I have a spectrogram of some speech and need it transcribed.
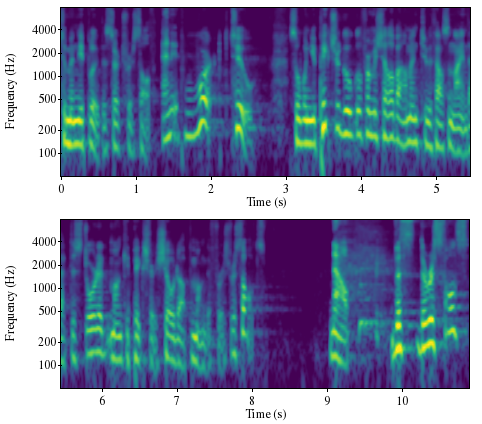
to manipulate the search result. And it worked too. So when you picture Google for Michelle Obama in 2009, that distorted monkey picture showed up among the first results. Now, this, the results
